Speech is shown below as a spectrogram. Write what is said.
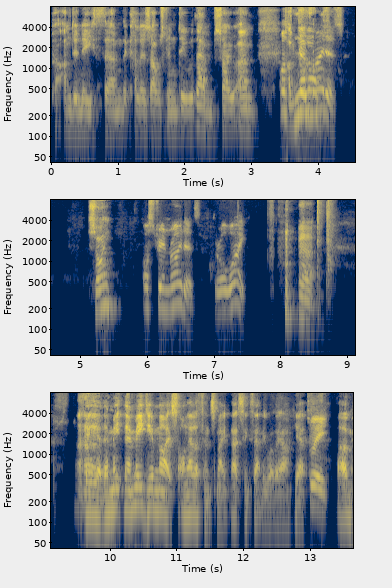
put underneath um, the colours I was going to do with them. So um, Austrian never- riders. sorry. Austrian riders. They're all white. Uh, yeah, yeah, they're me- they're medium knights on elephants, mate. That's exactly what they are. Yeah. Sweet. Um,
